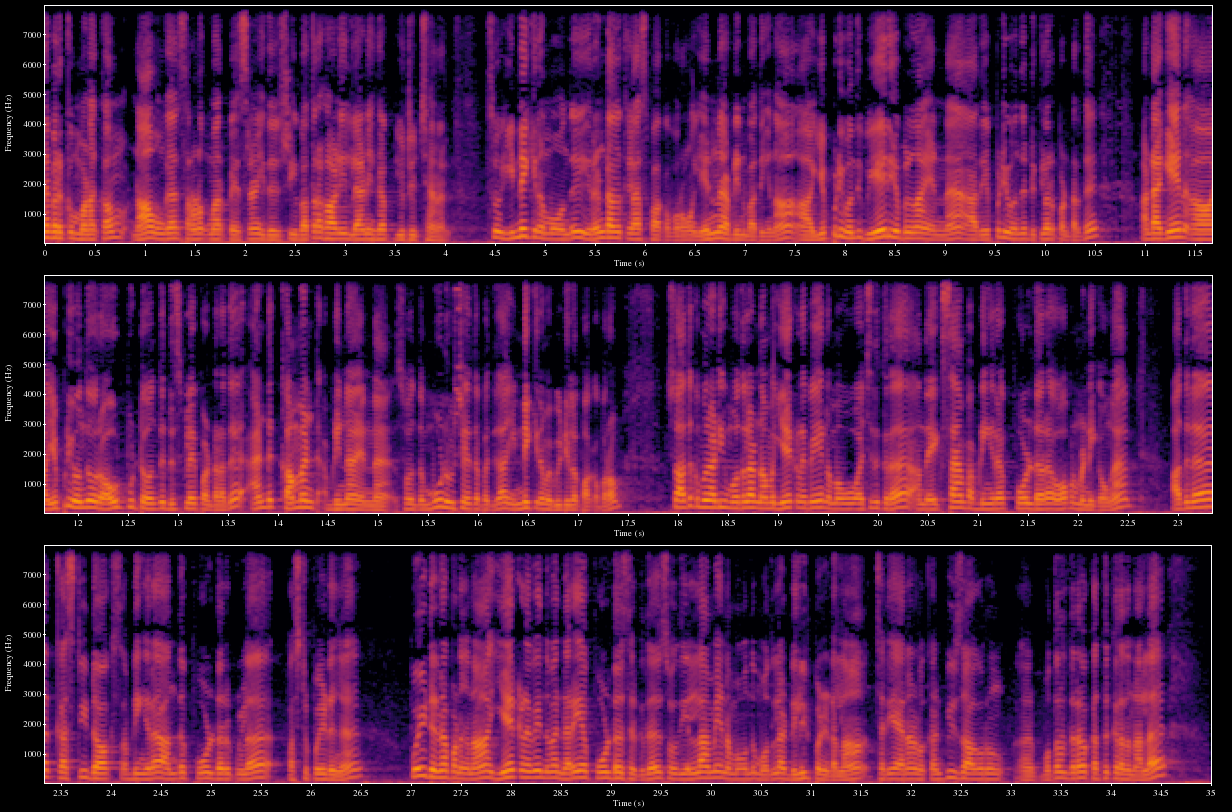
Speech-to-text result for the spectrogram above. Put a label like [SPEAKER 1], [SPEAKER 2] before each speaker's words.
[SPEAKER 1] அனைவருக்கும் வணக்கம். நான் உங்கள் சரவணகுமார் பேசுகிறேன் இது Sri Bhadrakali learning hub YouTube channel so இன்றைக்கி நம்ம வந்து இரண்டாவது கிளாஸ் பார்க்க போகிறோம் என்ன அப்படின்னு பார்த்தீங்கன்னா எப்படி வந்து வேரியபிள்னா என்ன அது எப்படி வந்து டிக்ளேர் பண்ணுறது அண்ட் அகெயின் எப்படி வந்து ஒரு அவுட்புட்டை வந்து டிஸ்ப்ளே பண்ணுறது அண்ட் கமெண்ட் அப்படின்னா என்ன. ஸோ இந்த மூணு விஷயத்தை பற்றி தான் இன்றைக்கி நம்ம வீடியோவில் பார்க்க போகிறோம் ஸோ அதுக்கு முன்னாடி முதல்ல நம்ம ஏற்கனவே நம்ம வச்சிருக்கிற அந்த எக்ஸாம் அப்படிங்கிற ஃபோல்டரை ஓப்பன் பண்ணிக்கோங்க. அதில் கஸ்டி டாக்ஸ் அப்படிங்கிற அந்த ஃபோல்டருக்குள்ளே ஃபஸ்ட்டு போயிடுங்க. போயிட்டு என்ன பண்ணுங்கன்னா ஏற்கனவே இந்த மாதிரி நிறைய ஃபோல்டர்ஸ் இருக்குது. ஸோ இது எல்லாமே நம்ம வந்து முதல்ல டிலீட் பண்ணிடலாம். சரியா? ஏன்னா நம்ம கன்ஃபியூஸ் ஆகிறோம் முதல் தடவை கற்றுக்கிறதுனால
